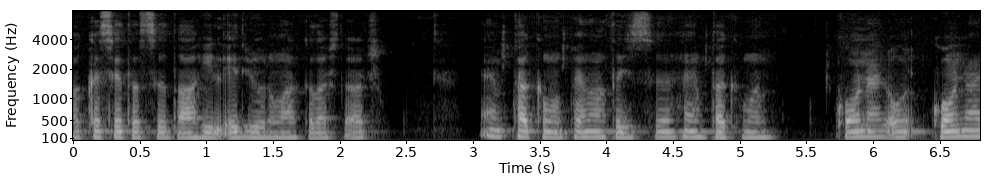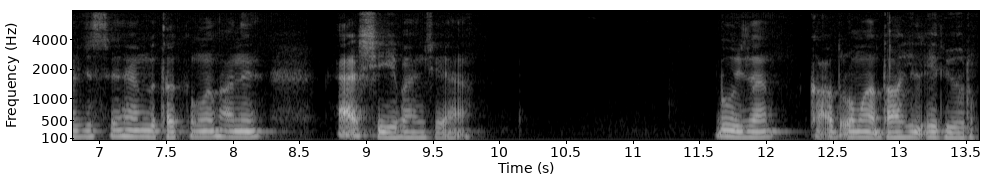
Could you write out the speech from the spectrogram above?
Bakasetas'ı dahil ediyorum arkadaşlar. Hem takımın penaltıcısı hem takımın korner kornercisi hem de takımın hani her şeyi bence ya. Bu yüzden kadroma dahil ediyorum.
